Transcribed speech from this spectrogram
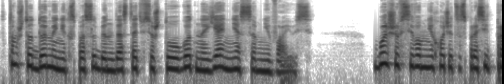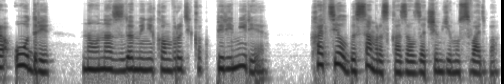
В том, что Доминик способен достать все, что угодно, я не сомневаюсь. Больше всего мне хочется спросить про Одри, но у нас с Домиником вроде как перемирие. Хотел бы, сам рассказал, зачем ему свадьба.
